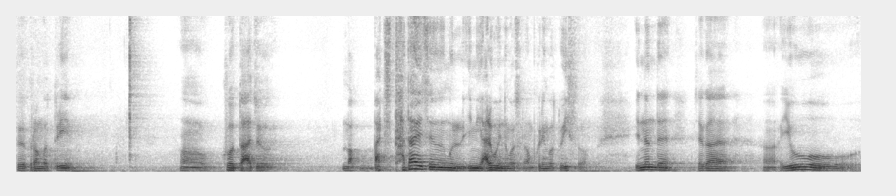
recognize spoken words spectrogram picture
그 그런 것들이 어 그것도 아주 막 마치 다다이즘을 이미 알고 있는 것처럼 그린 것도 있어. 있는데 제가 어, 요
